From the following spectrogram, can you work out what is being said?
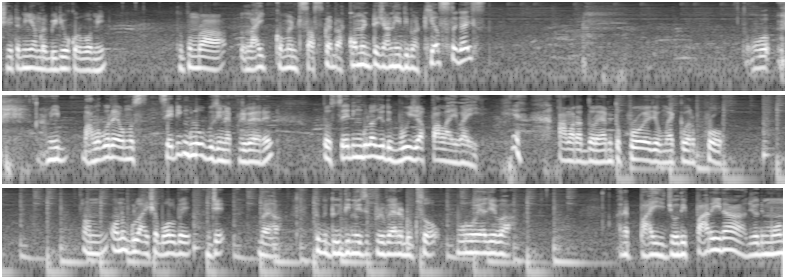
সেটা নিয়ে আমরা ভিডিও করব আমি। তো তোমরা লাইক কমেন্ট সাবস্ক্রাইব আর কমেন্টে জানিয়ে দিবা, ঠিক আছে গাইস তো আমি ভালো করে অন্য সেটিংগুলোও বুঝি না প্রিপেয়ারের তো সেটিংগুলো যদি বুঝা পালাই ভাই, আমার আর ধরে আমি তো প্রো হয়ে যাব, একেবারে প্রো অনেকগুলো আইসা বলবে যে, ভাইয়া, তুমি দুই দিন হয়েছে প্রিপেয়ারে ঢুকছো হয়ে যাবা আরে পাই যদি পারি না, যদি মন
